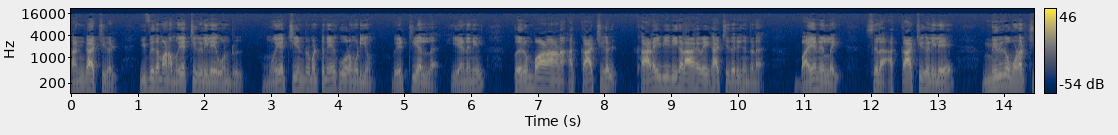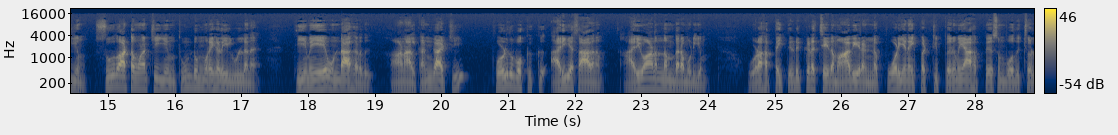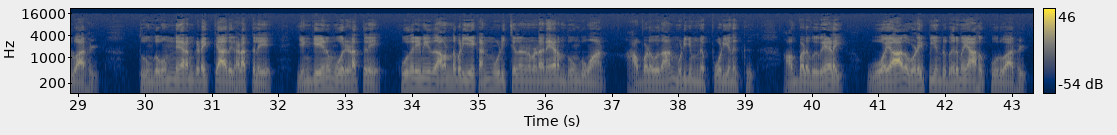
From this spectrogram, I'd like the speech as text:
கண்காட்சிகள் இவ்விதமான முயற்சிகளிலே ஒன்று. முயற்சி என்று மட்டுமே கூற முடியும். வெற்றி அல்ல. ஏனெனில் பெரும்பாலான அக்காட்சிகள் கடை வீதிகளாகவே காட்சி தருகின்றன. பயனில்லை சில அக்காட்சிகளிலே மிருக உணர்ச்சியும் சூதாட்ட உணர்ச்சியும் தூண்டும் முறைகளில் உள்ளன. தீமையே உண்டாகிறது. ஆனால் கண்காட்சி பொழுதுபோக்குக்கு அரிய சாதனம். அறிவானந்தம் பெற முடியும். உலகத்தை திடுக்கிடச் செய்த மாவீரன் நெப்போலியனை பற்றி பெருமையாக பேசும்போது சொல்வார்கள் தூங்கவும் நேரம் கிடைக்காது களத்திலே. எங்கேனும் ஓர் இடத்திலே. குதிரை மீது அமர்ந்தபடியே கண்மூடி சில நிமிட நேரம் தூங்குவான். அவ்வளவுதான் முடியும் நெப்போடியனுக்கு அவ்வளவு வேலை ஓயாத உழைப்பு என்று பெருமையாக கூறுவார்கள்.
